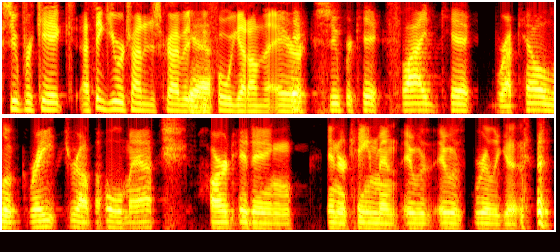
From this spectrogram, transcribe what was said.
super kick. I think you were trying to describe it Yeah. before we got on the air. kick, super kick, slide kick. Raquel looked great throughout the whole match. Hard hitting entertainment. It was it was really good.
